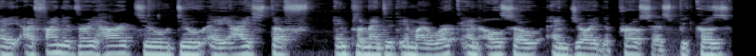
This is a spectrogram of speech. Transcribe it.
a, I find it very hard to do AI stuff implemented in my work and also enjoy the process because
